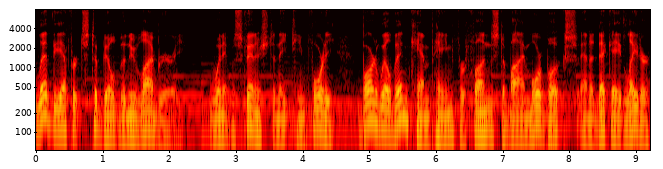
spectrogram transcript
led the efforts to build the new library. When it was finished in 1840, Barnwell then campaigned for funds to buy more books, and a decade later,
